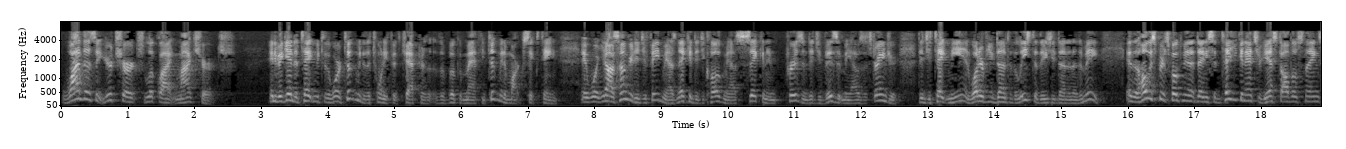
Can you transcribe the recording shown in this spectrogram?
why doesn't your church look like my church?" And he began to take me to the Word, took me to the 25th chapter of the book of Matthew, took me to Mark 16. And when, you know, I was hungry, did you feed me? I was naked, did you clothe me? I was sick and in prison, did you visit me? I was a stranger, did you take me in? Whatever you've done to the least of these, you've done it unto me. And the Holy Spirit spoke to me that day and he said, until you can answer yes to all those things,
